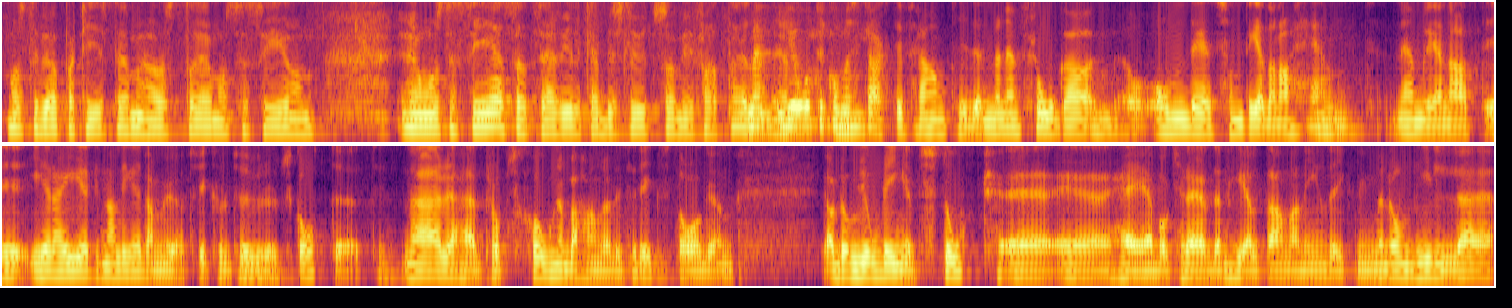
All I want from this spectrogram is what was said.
måste vi ha partistämma i höst och jag måste se om jag måste se så att säga, vilka beslut som vi fattar. Men vi återkommer mm. strax till framtiden, men en fråga mm. om det som redan har hänt. Mm. Nämligen att eh, era egna ledamöter i kulturutskottet, när den här propositionen behandlades i riksdagen, Ja, de gjorde inget stort eh, eh, häv och krävde en helt annan inriktning men de ville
